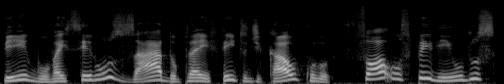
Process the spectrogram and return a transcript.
pego, vai ser usado para efeito de cálculo só os períodos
